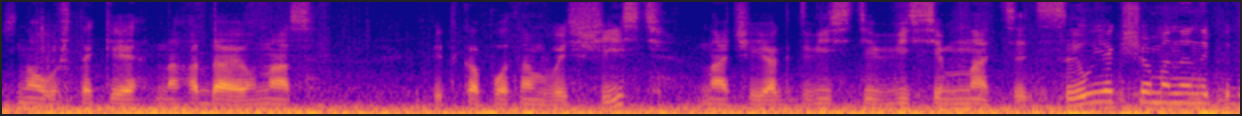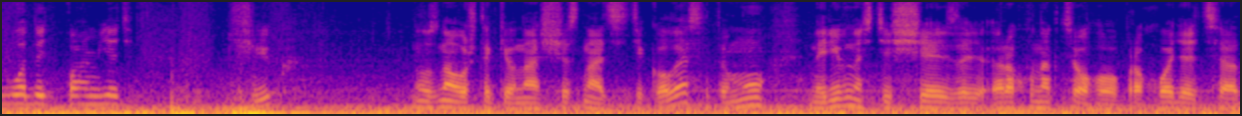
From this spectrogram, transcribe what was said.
Знову ж таки, нагадаю, у нас під капотом V6, наче як 218 сил, якщо мене не підводить пам'ять. Чик. Ну, знову ж таки, у нас 16 колеса, тому нерівності ще й за рахунок цього проходяться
